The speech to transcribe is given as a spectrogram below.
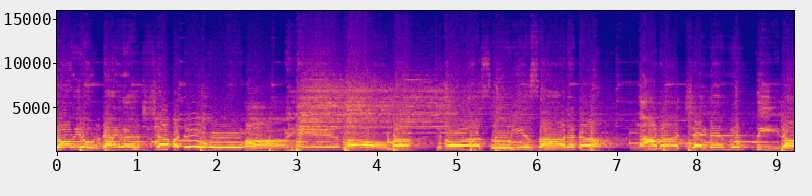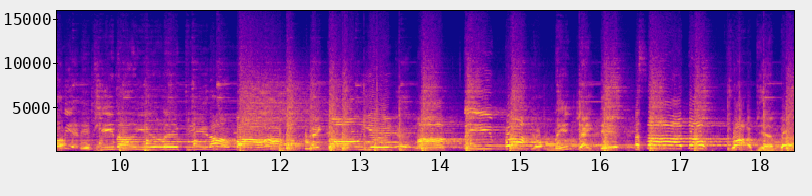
တော်ယုံတိုင်ရန်ရှာမတော့ဟာ စားရတာငါပါချိုင်လဲမင်းသိလားဖြီးနိုင်ရင်လေဖြီးတော့မှာအိတ်ကောင်းရဲ့ငါတိပါမင်းကြိုက်တဲ့အစားတော့ကြွအပြန်ပါ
